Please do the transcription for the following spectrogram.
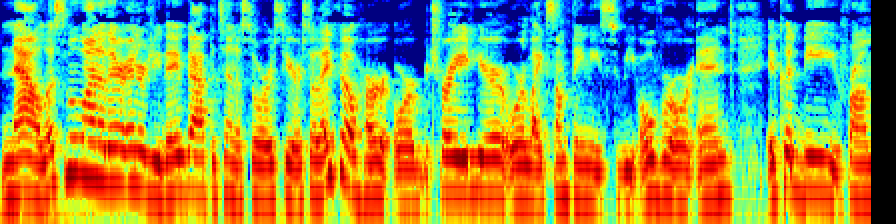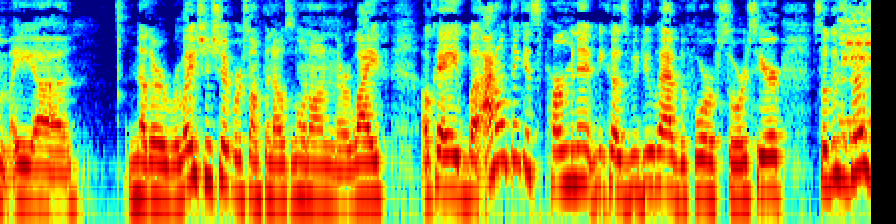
Now, let's move on to their energy. They've got the Ten of Swords here. So they feel hurt or betrayed here, or like something needs to be over or end. It could be from a... Uh, another relationship or something else going on in their life. Okay, but I don't think it's permanent because we do have the Four of Swords here. So this does,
